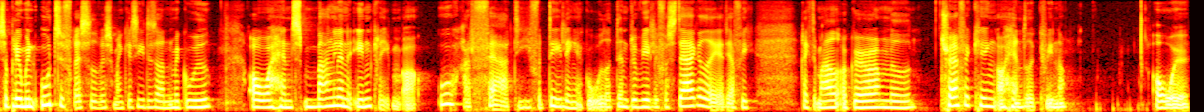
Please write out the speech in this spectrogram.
så blev min utilfredshed, hvis man kan sige det sådan, med Gud, over hans manglende indgriben og uretfærdige fordeling af goder, den blev virkelig forstærket af, at jeg fik rigtig meget at gøre med trafficking og handlede kvinder. Og øh,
